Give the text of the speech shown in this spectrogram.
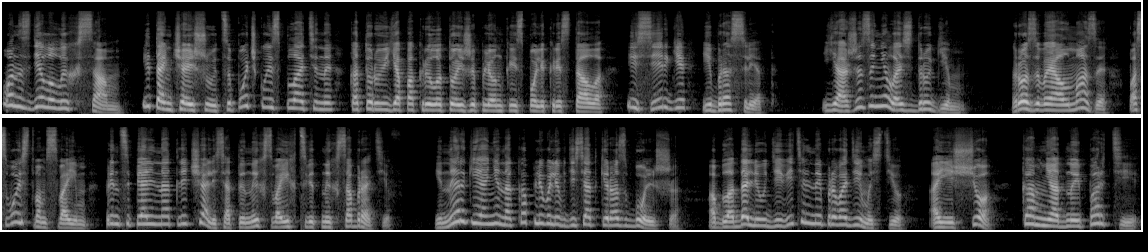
Он сделал их сам, и тончайшую цепочку из платины, которую я покрыла той же пленкой из поликристалла, и серьги, и браслет. Я же занялась другим. Розовые алмазы по свойствам своим принципиально отличались от иных своих цветных собратьев. Энергии они накапливали в десятки раз больше, обладали удивительной проводимостью, а еще камни одной партии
